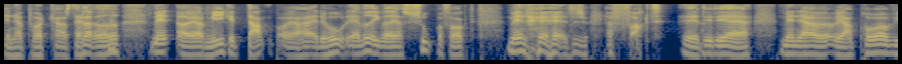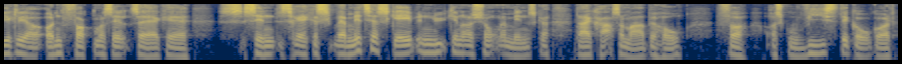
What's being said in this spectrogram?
den her podcast allerede. men, og jeg er mega damp, og jeg har ADHD. Jeg ved ikke hvad, jeg er super fucked. Men jeg er fucked. Det er det, jeg er. Men jeg, jeg prøver virkelig at unfuck mig selv, så jeg kan, sende, så jeg kan være med til at skabe en ny generation af mennesker, der ikke har så meget behov for at skulle vise, det går godt,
